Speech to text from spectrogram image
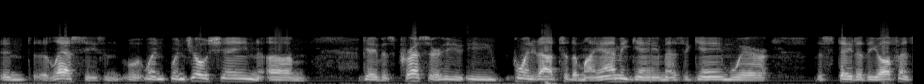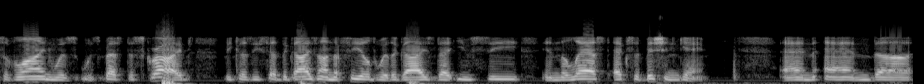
in uh, last season, when when Joe Schoen um, gave his presser, he, he pointed out to the Miami game as a game where the state of the offensive line was was best described because he said the guys on the field were the guys that you see in the last exhibition game. and and uh,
